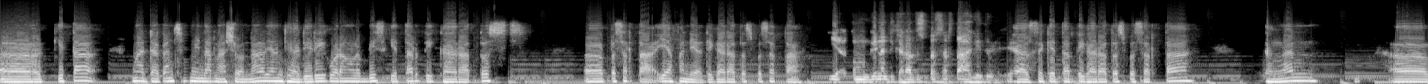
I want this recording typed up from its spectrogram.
uh, kita mengadakan seminar nasional yang dihadiri kurang lebih sekitar 300 uh, peserta. Ya Van ya 300 peserta. Ya kemungkinan 300 peserta gitu ya. Sekitar 300 peserta dengan uh,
